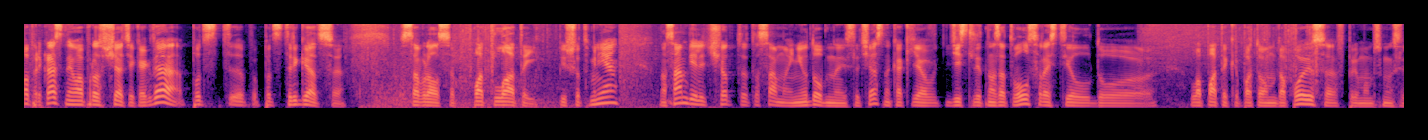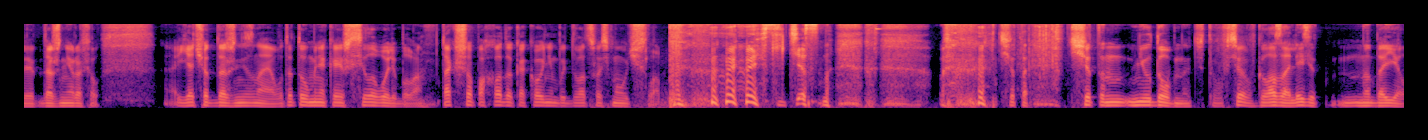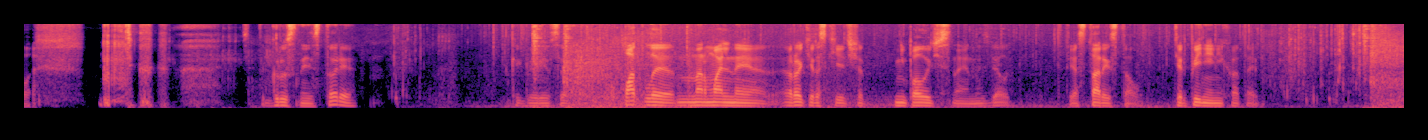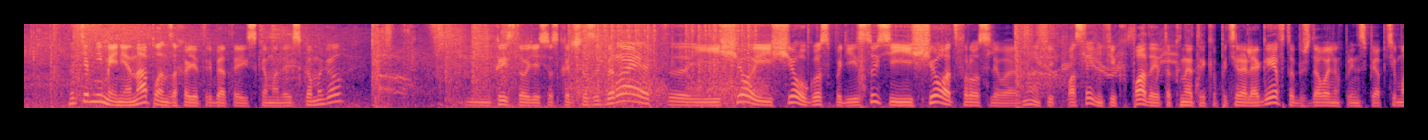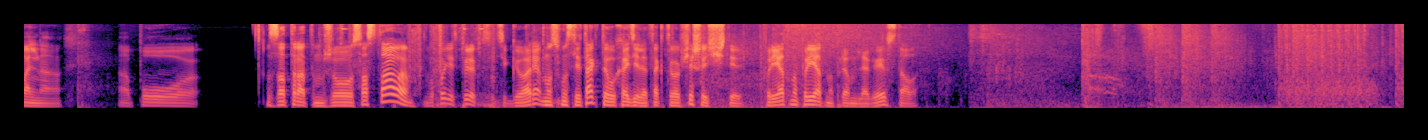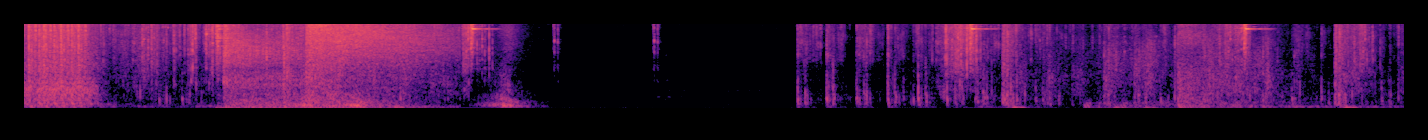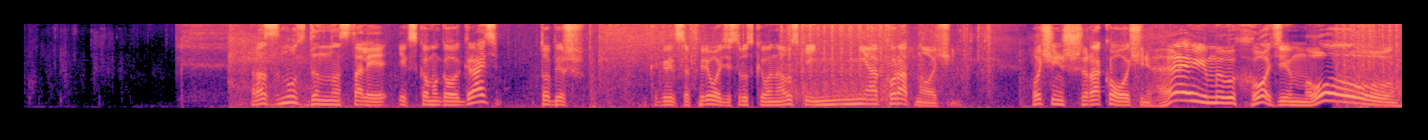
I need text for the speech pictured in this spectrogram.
О, прекрасный вопрос в чате. Когда подст подстригаться собрался потлатой, пишет мне. На самом деле, что-то это самое неудобное, если честно. Как я 10 лет назад волос растил до лопаток и потом до пояса, в прямом смысле, даже не рофил. Я что-то даже не знаю. Вот это у меня, конечно, сила воли была. Так что, походу, какого-нибудь 28 числа. Если честно. Что-то что неудобно. Что-то все в глаза лезет. Надоело грустная история. Как говорится, патлы нормальные, рокерские, что-то не получится, наверное, сделать. Я старый стал, терпения не хватает. Но тем не менее, на план заходят ребята из команды XCOM Go. Кристова здесь скорее всего, забирает. Еще, и еще, о господи Иисусе, еще от Фрослива. Ну, фиг последний, фиг падает. Только Нетрика потеряли АГФ, то бишь довольно, в принципе, оптимально а, по затратам же состава. Выходит вперед, кстати говоря. Ну, в смысле, так-то выходили, а так-то вообще 6-4. Приятно-приятно прям для АГФ стало. Разнузданно стали XCOM Go играть, то бишь, как говорится, в переводе с русского на русский, неаккуратно очень. Очень широко, очень «Эй, мы выходим! О!»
